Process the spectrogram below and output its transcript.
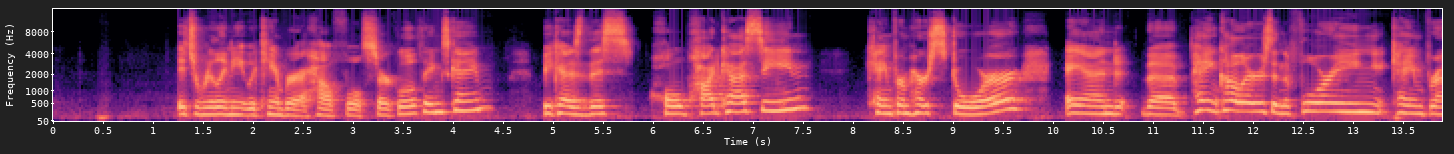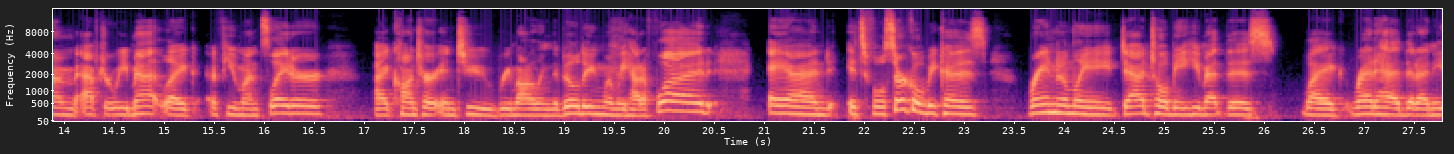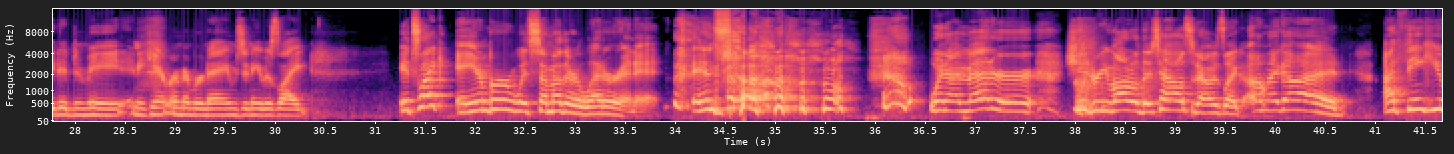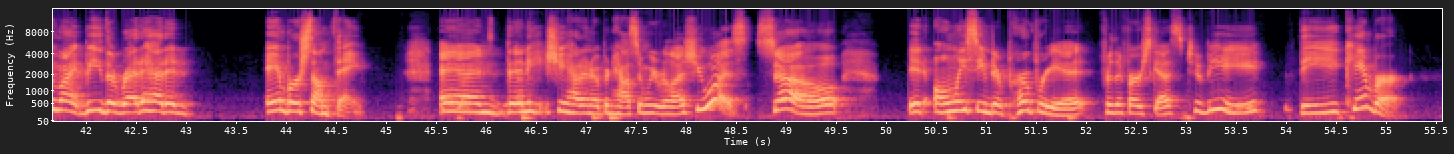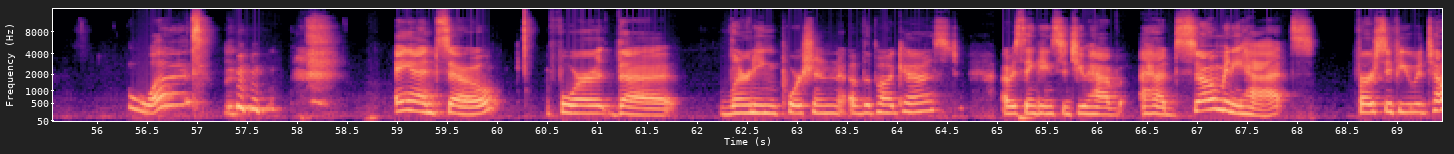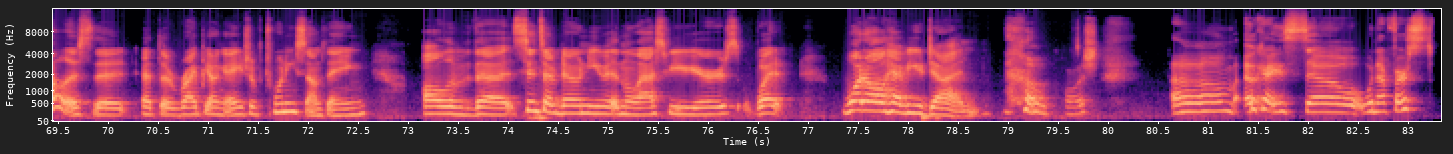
it's really neat with Kamber how full circle things came because this whole podcast scene came from her store and the paint colors and the flooring came from after we met like a few months later i conned her into remodeling the building when we had a flood and it's full circle because randomly dad told me he met this like redhead that i needed to meet and he can't remember names and he was like it's like amber with some other letter in it. And so when I met her, she had remodeled this house, and I was like, oh my God, I think you might be the redheaded amber something. And then he, she had an open house, and we realized she was. So it only seemed appropriate for the first guest to be the Kamber. What? And so for the learning portion of the podcast, I was thinking since you have had so many hats, first, if you would tell us that at the ripe young age of 20 something, all of the, since I've known you in the last few years, what, what all have you done? Oh gosh. Um, okay, so when I first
